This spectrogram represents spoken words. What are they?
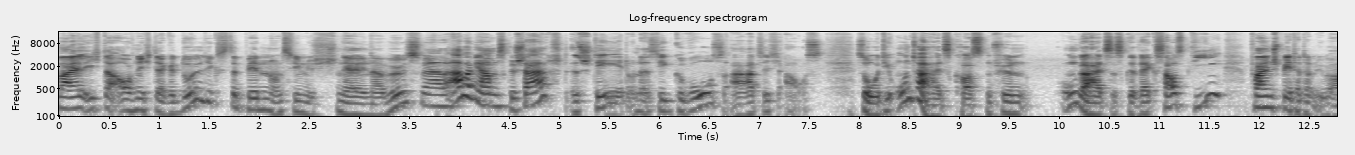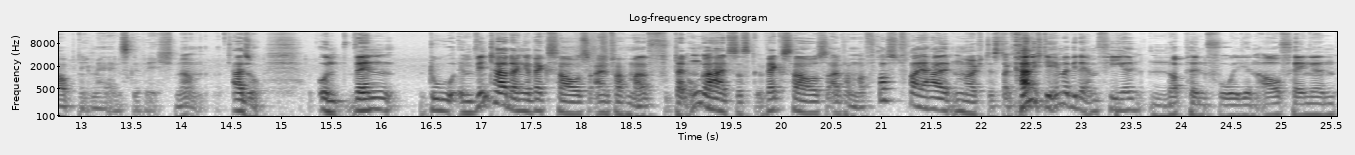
weil ich da auch nicht der geduldigste bin und ziemlich schnell nervös werde. Aber wir haben es geschafft. Es steht und es sieht großartig aus. So, die Unterhaltskosten für ein ungeheiztes Gewächshaus, die fallen später dann überhaupt nicht mehr ins Gewicht. Ne? Also, und wenn du im Winter dein Gewächshaus einfach mal, dein ungeheiztes Gewächshaus einfach mal frostfrei halten möchtest, dann kann ich dir immer wieder empfehlen, Noppenfolien aufhängen.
